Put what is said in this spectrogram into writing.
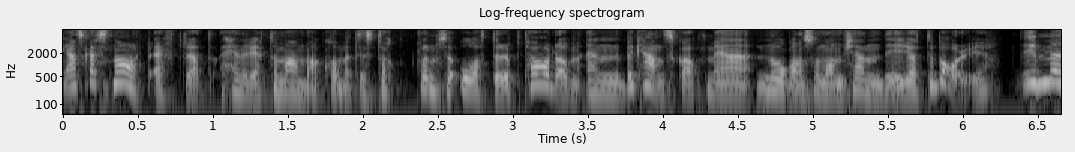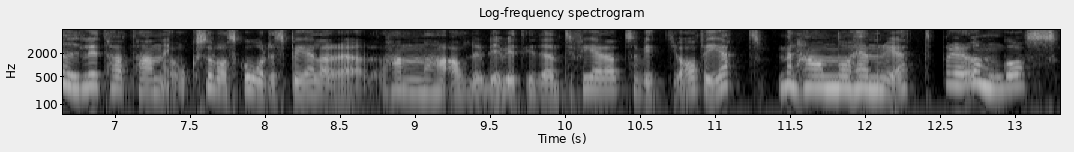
Ganska snart efter att Henriette och mamma kommit till Stockholm så återupptar de en bekantskap med någon som de kände i Göteborg. Det är möjligt att han också var skådespelare. Han har aldrig blivit identifierad så vitt jag vet. Men han och Henriette börjar umgås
